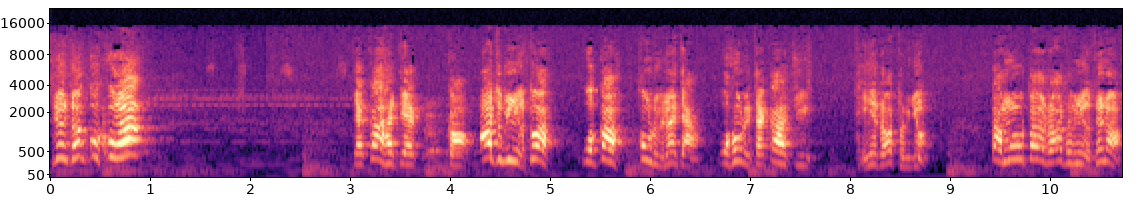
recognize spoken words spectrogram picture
人家哥哥，这个还得搞二十米多， 我搞后头那家，我后头才搞去，听见多少米，搞没到多少米身了，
